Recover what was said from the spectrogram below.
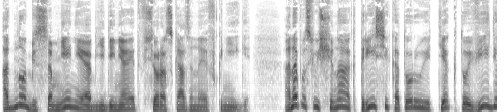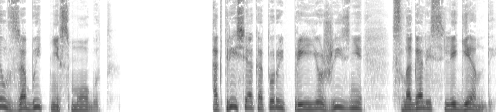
Одно, без сомнения, объединяет все рассказанное в книге — она посвящена актрисе, которую те, кто видел, забыть не смогут. Актрисе, о которой при ее жизни слагались легенды.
